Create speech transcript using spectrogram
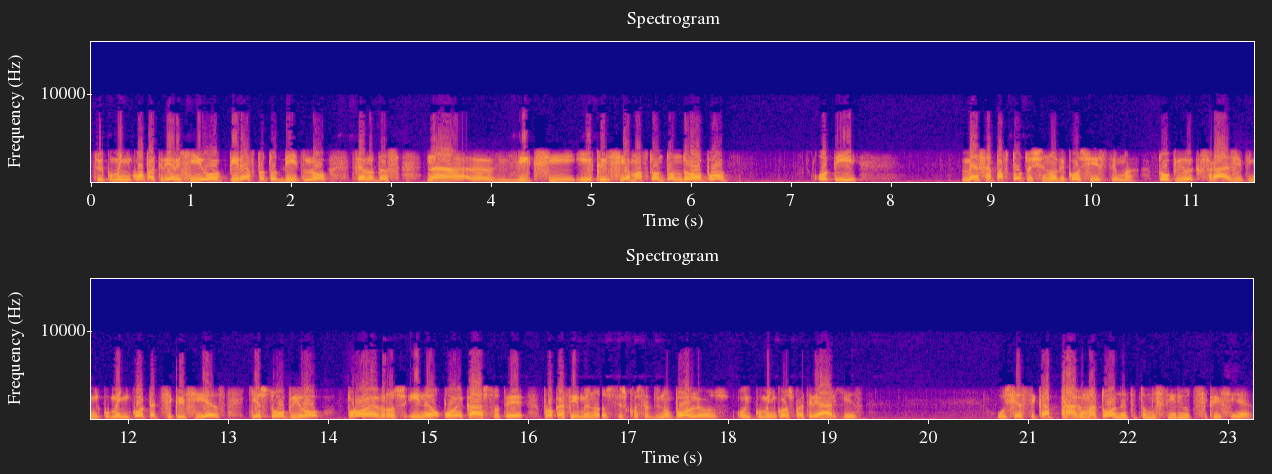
Το Οικουμενικό Πατριαρχείο πήρε αυτό τον τίτλο θέλοντας να δείξει η Εκκλησία με αυτόν τον τρόπο ότι μέσα από αυτό το συνοδικό σύστημα, το οποίο εκφράζει την οικουμενικότητα της Εκκλησίας και στο οποίο πρόεδρος είναι ο εκάστοτε προκαθήμενος της Κωνσταντινούπολεως, ο Οικουμενικός Πατριάρχης, ουσιαστικά πραγματώνεται το μυστήριο της Εκκλησίας.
